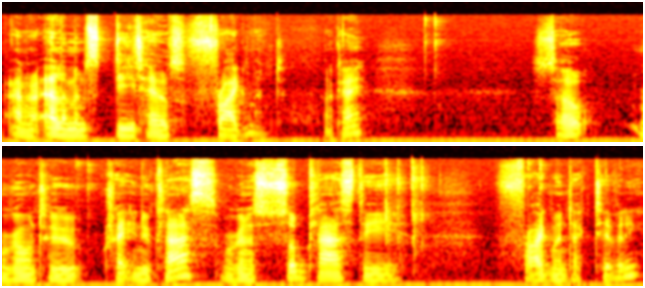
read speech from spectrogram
and our elements details fragment. Okay. So we're going to create a new class. We're going to subclass the fragment activity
